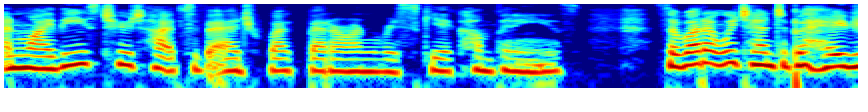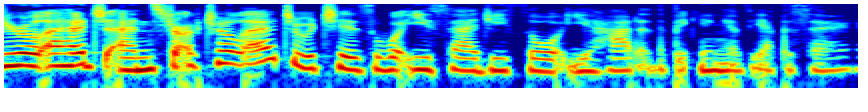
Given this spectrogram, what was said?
and why these two types of edge work better on riskier companies. So why don't we turn to behavioral edge and structural edge, which is what you said you thought you had at the beginning of the episode?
